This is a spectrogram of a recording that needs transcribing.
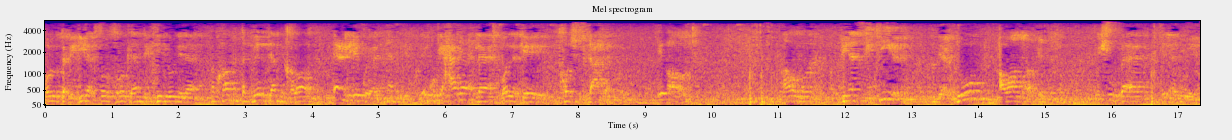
أقول له طب يجي لك sore throat يا ابني كتير يقول لي لا. طب خلاص أنت كبرت يا ابني خلاص. اعمل إيكو يا ابني اعمل إيكو. إيكو في حاجة؟ لا. بقول لك إيه؟ ما تاخدش البتاع ده. إيه القرف؟ آه والله في ناس كتير بياخدوه اوانطه كده نشوف بقى الادويه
